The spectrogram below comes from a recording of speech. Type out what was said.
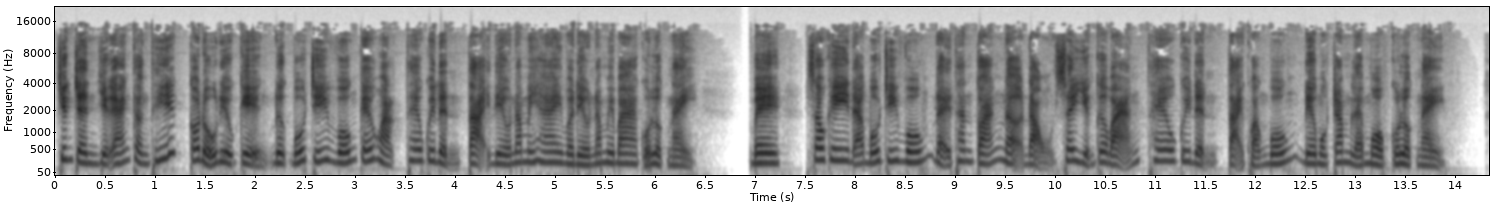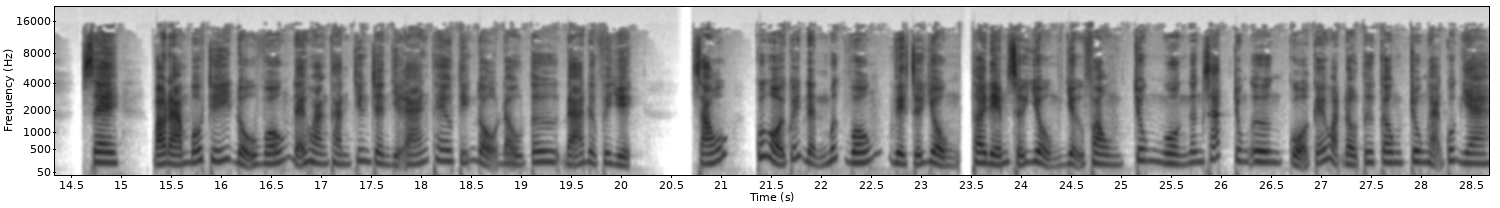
Chương trình dự án cần thiết có đủ điều kiện được bố trí vốn kế hoạch theo quy định tại Điều 52 và Điều 53 của luật này. B. Sau khi đã bố trí vốn để thanh toán nợ động xây dựng cơ bản theo quy định tại khoản 4 Điều 101 của luật này. C. Bảo đảm bố trí đủ vốn để hoàn thành chương trình dự án theo tiến độ đầu tư đã được phê duyệt. 6. Quốc hội quyết định mức vốn, việc sử dụng, thời điểm sử dụng dự phòng chung nguồn ngân sách trung ương của kế hoạch đầu tư công trung hạn quốc gia.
